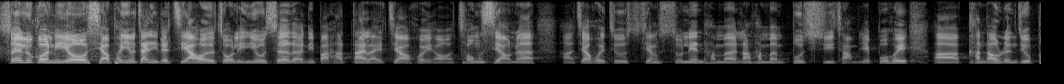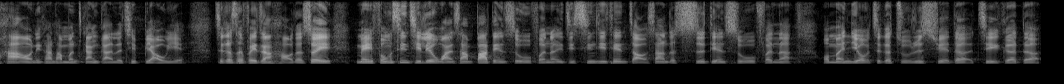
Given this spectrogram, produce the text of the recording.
所以，如果你有小朋友在你的家或者左邻右舍的，你把他带来教会哦。从小呢，啊，教会就这样训练他们，让他们不虚场，也不会啊看到人就怕哦。你看他们敢敢的去表演，这个是非常好的。所以每逢星期六晚上八点十五分呢，以及星期天早上的十点十五分呢，我们有这个主日学的这个的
